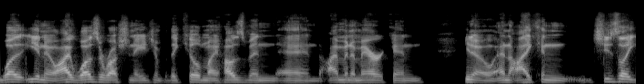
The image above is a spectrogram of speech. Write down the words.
what you know i was a russian agent but they killed my husband and i'm an american you know and i can she's like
